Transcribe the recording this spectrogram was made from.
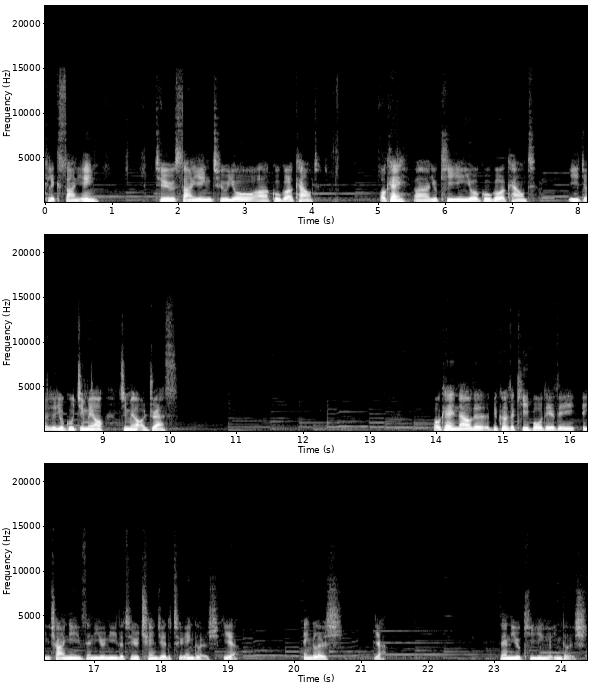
click sign in to sign in to your uh, Google account. Okay, uh, you key in your Google account, your Google Gmail Gmail address. Okay, now the because the keyboard is in, in Chinese, then you need to change it to English here. English, yeah. Then you key in your English.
